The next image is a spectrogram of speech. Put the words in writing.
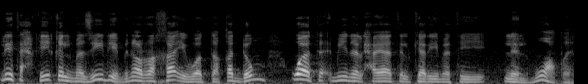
لتحقيق المزيد من الرخاء والتقدم وتأمين الحياة الكريمة للمواطن.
